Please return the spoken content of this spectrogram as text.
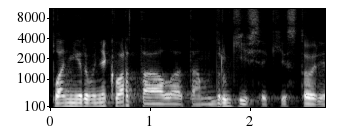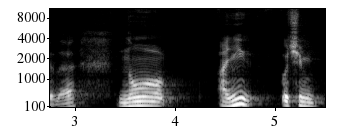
планирование квартала, там другие всякие истории, да. Но они очень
